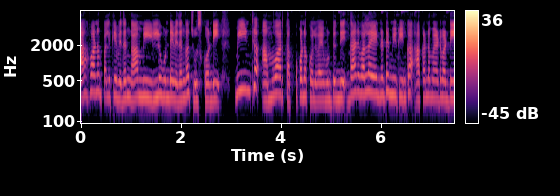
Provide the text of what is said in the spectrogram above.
ఆహ్వానం పలికే విధంగా మీ ఇల్లు ఉండే విధంగా చూసుకోండి. మీ ఇంట్లో అమ్మవారు తప్పకుండా కొలువై ఉంటుంది. దానివల్ల ఏంటంటే మీకు ఇంకా అఖండమైనటువంటి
